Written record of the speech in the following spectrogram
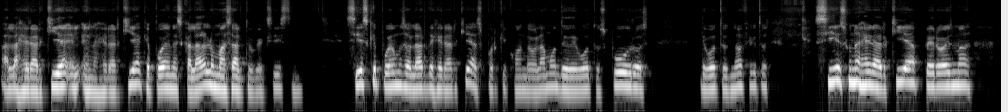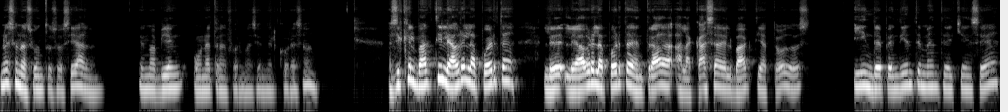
la jerarquía, en, la jerarquía que puedan escalar a lo más alto que existe. Si es que podemos hablar de jerarquías, porque cuando hablamos de devotos puros, devotos nóficos, sí es una jerarquía, pero es más, no es un asunto social es más bien una transformación del corazón. Así que el Bhakti le abre la puerta, le, abre la puerta de entrada a la casa del Bhakti a todos, independientemente de quién sea,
